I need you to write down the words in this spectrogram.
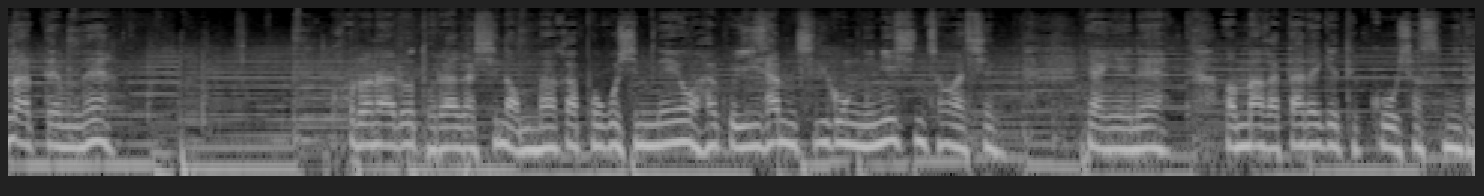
코로나 때문에 코로나로 돌아가신 엄마가 보고 싶네요 하고 2370님이 신청하신 양현의 엄마가 딸에게 듣고 오셨습니다.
